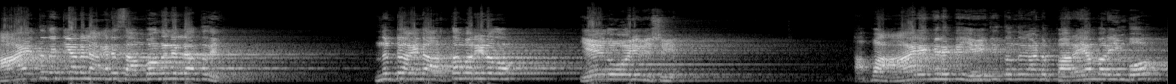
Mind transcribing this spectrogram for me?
ആയത്ത് തെറ്റിയാണല്ലോ അങ്ങനെ സംഭവം തന്നെ ഇല്ലാത്തത് എന്നിട്ട് അതിന്റെ അർത്ഥം പറയണതോ? ഏതോ ഒരു വിഷയം. അപ്പൊ ആരെങ്കിലൊക്കെ എഴുതി തന്നുകാണ്ട് പറയാൻ പറയുമ്പോ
